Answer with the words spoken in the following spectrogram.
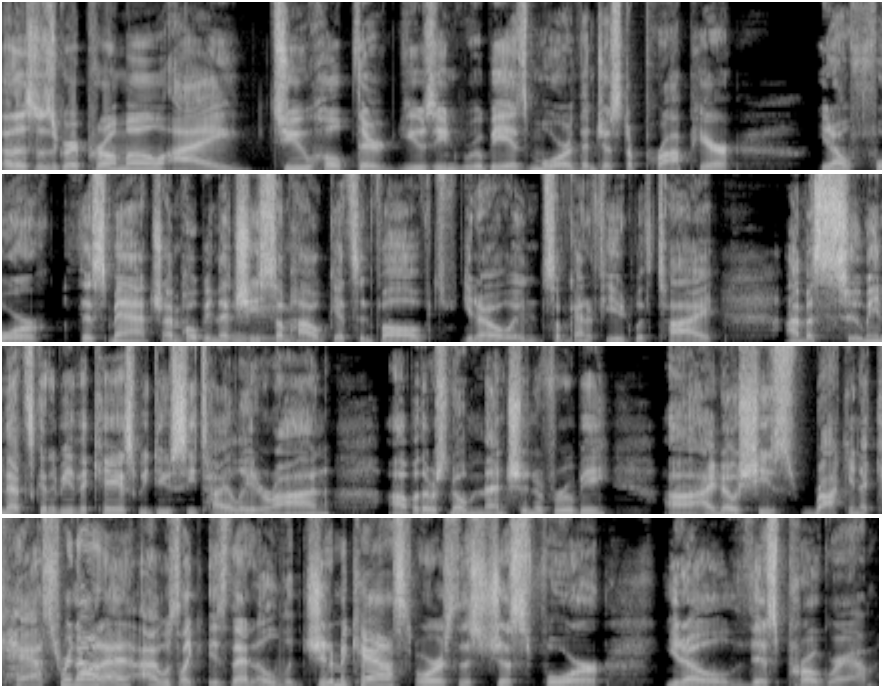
Oh, this was a great promo. I do hope they're using Ruby as more than just a prop here, you know, for this match. I'm hoping that mm. she somehow gets involved, you know, in some kind of feud with Ty. I'm assuming that's going to be the case. We do see Ty later on, uh, but there was no mention of Ruby. Uh, I know she's rocking a cast right now, and I, I was like, is that a legitimate cast, or is this just for, you know, this program?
